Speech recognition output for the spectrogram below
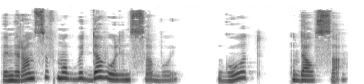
Померанцев мог быть доволен собой. Год удался.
